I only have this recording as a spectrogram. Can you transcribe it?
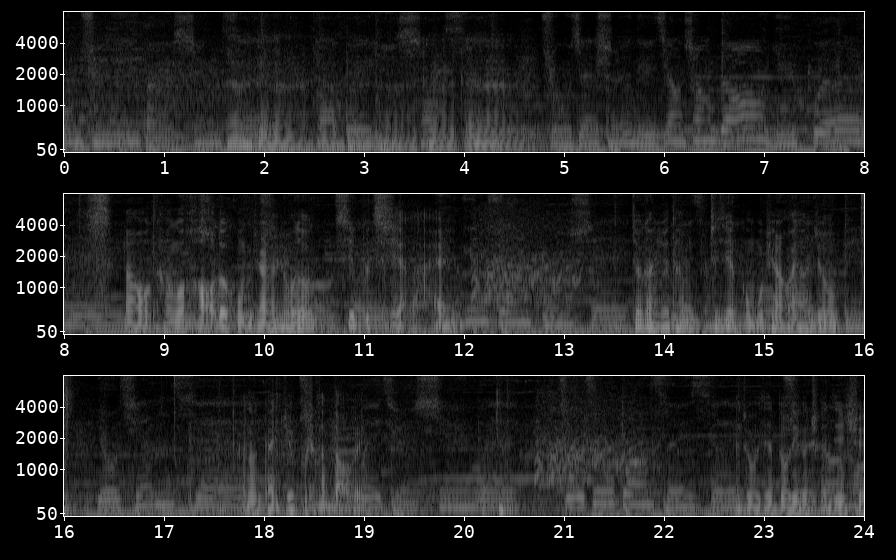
来曾只是以为，如今我，看你几回。红裙一拜心醉，他回忆相随。初见时你将长刀一挥，啊，我看过好多恐怖片，但是我都记不起来，就感觉他们这些恐怖片好像就。可能感觉不是很到位。在直播间多了一个纯净水，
